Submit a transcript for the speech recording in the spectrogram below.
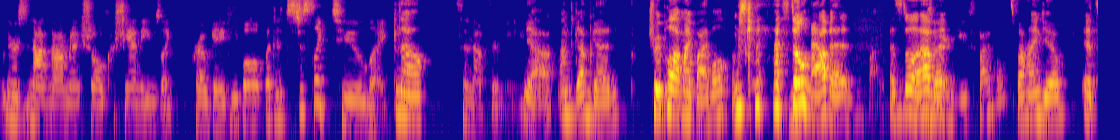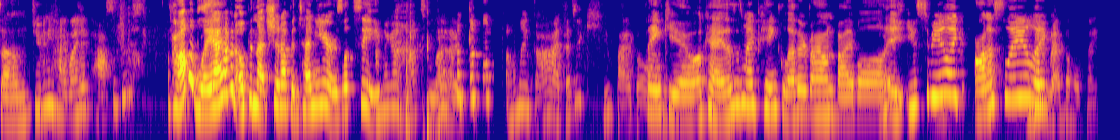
there's not non-denominational Christianity who's like pro-gay people, but it's just like too like No. It's enough for me. Yeah, I'm, I'm good. Should we pull out my Bible? I'm just kidding. I still have it. I still have Is it. Your youth Bible. It's behind you. It's um Do you have any highlighted passages? probably I haven't opened that shit up in ten years. Let's see. Oh my god, let's look. oh my god, that's a cute Bible. Thank you. Okay, this is my pink leather bound Bible. It used to be like honestly Have like you read the whole thing?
